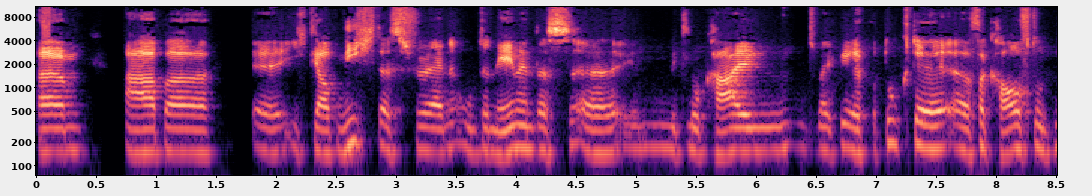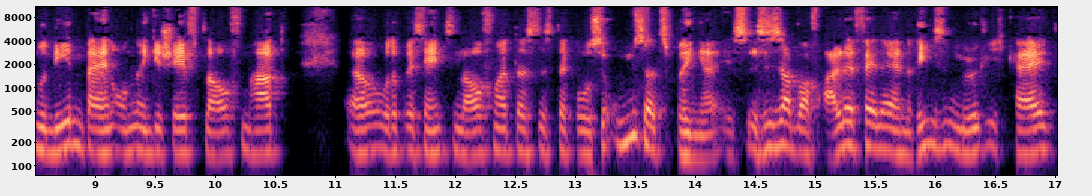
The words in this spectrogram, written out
Ähm, aber äh, ich glaube nicht, dass für ein Unternehmen, das äh, mit lokalen zum Beispiel ihre Produkte äh, verkauft und nur nebenbei ein Online-Geschäft laufen hat äh, oder Präsenzen laufen hat, dass das der große Umsatzbringer ist. Es ist aber auf alle Fälle eine Riesenmöglichkeit,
